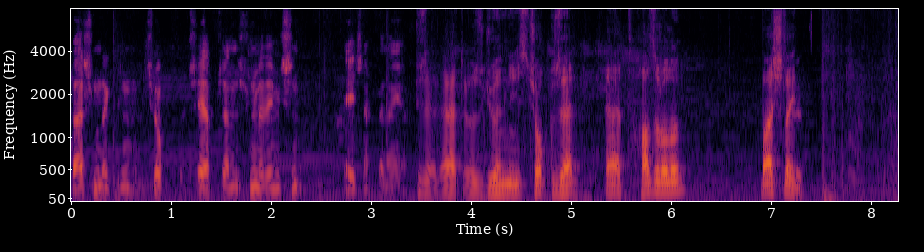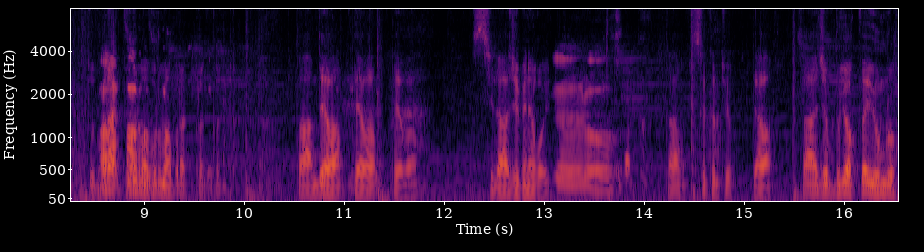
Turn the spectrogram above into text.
Karşımdakinin çok şey yapacağını düşünmediğim için heyecan falan yok. Güzel. Evet özgüvenliyiz. Çok güzel. Evet hazır olun. Başlayın. Dur, Aa, bırak vurma pardon. vurma bırak bırak bırak. Tamam devam devam devam. Silahı cebine koy. Tamam sıkıntı yok. Devam. Sadece blok ve yumruk.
